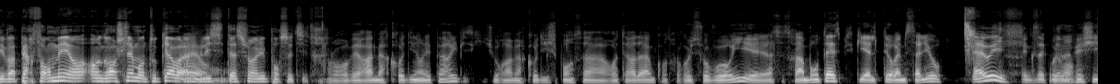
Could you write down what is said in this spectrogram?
va performer en, Grand Chelem. En tout cas, voilà, félicitations à lui pour ce titre. On le reverra mercredi dans les paris, puisqu'il jouera mercredi, je pense, à Rotterdam contre Russo Vori. Et là, ce sera un bon test, puisqu'il y a le théorème Salio. Ah oui, exactement. Faut que je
